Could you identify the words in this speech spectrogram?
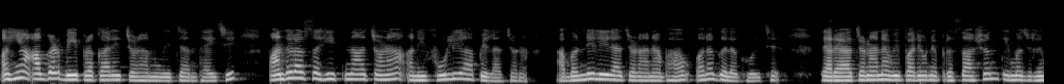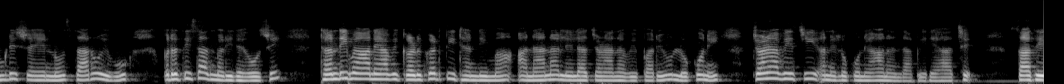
અહીંયા આગળ બે પ્રકારે ચણાનું વેચાણ થાય છે. પાંદડા સહિતના ચણા અને ફોલી આપેલા ચણા. આ બંને લીલા ચણાના ભાવ અલગ અલગ હોય છે. ત્યારે આ ચણાના વેપારીઓને પ્રશાસન તેમજ લીંબડી શહેરનો સારો એવો પ્રતિસાદ મળી રહ્યો છે. ઠંડીમાં અને આવી કડકડતી ઠંડીમાં આ નાના લીલા ચણાના વેપારીઓ લોકોને ચણા વેચી અને લોકોને આનંદ આપી રહ્યા છે. સાથે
